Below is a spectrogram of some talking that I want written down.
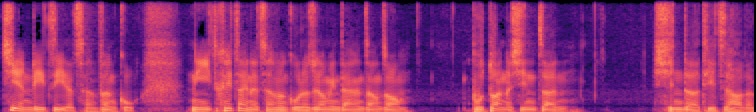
建立自己的成分股，你可以在你的成分股的追踪名单当中不断的新增新的体质好的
